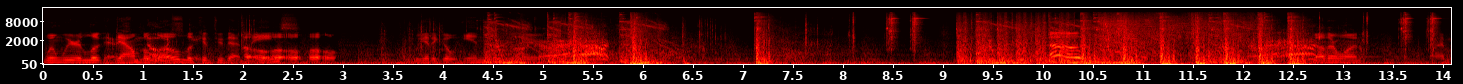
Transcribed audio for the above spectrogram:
When we were looking down no below, escape. looking through that Oh, maze, oh, oh, oh, oh. we got to go in through there. Oh! Another one. I'm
